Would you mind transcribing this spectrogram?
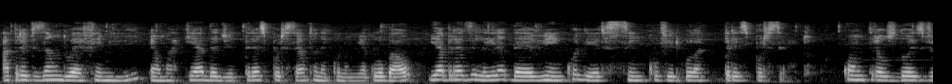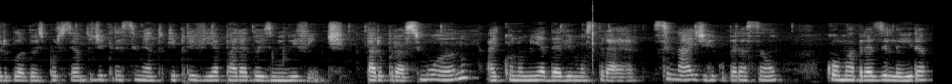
A previsão do FMI é uma queda de 3% na economia global e a brasileira deve encolher 5,3% contra os 2,2% de crescimento que previa para 2020. Para o próximo ano, a economia deve mostrar sinais de recuperação, como a brasileira,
